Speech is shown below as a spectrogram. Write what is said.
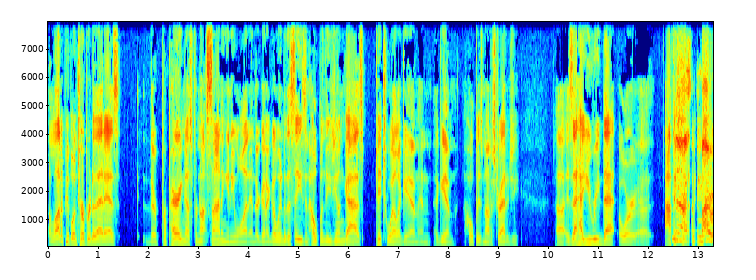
A lot of people interpret that as they're preparing us for not signing anyone, and they're going to go into the season hoping these young guys pitch well again. And again, hope is not a strategy. Uh, is that how you read that, or uh, I think? No, I mean, my,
